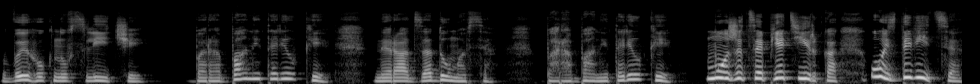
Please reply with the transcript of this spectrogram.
вигукнув слідчий. Барабани тарілки, не рад задумався. Барабани тарілки. Може, це п'ятірка. Ось дивіться.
